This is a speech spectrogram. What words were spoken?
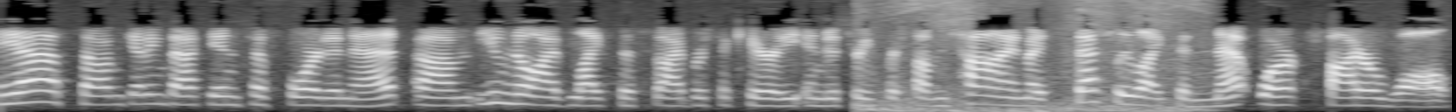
Yeah, so I'm getting back into Fortinet. Um, you know I've liked the cybersecurity industry for some time. I especially like the network firewall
